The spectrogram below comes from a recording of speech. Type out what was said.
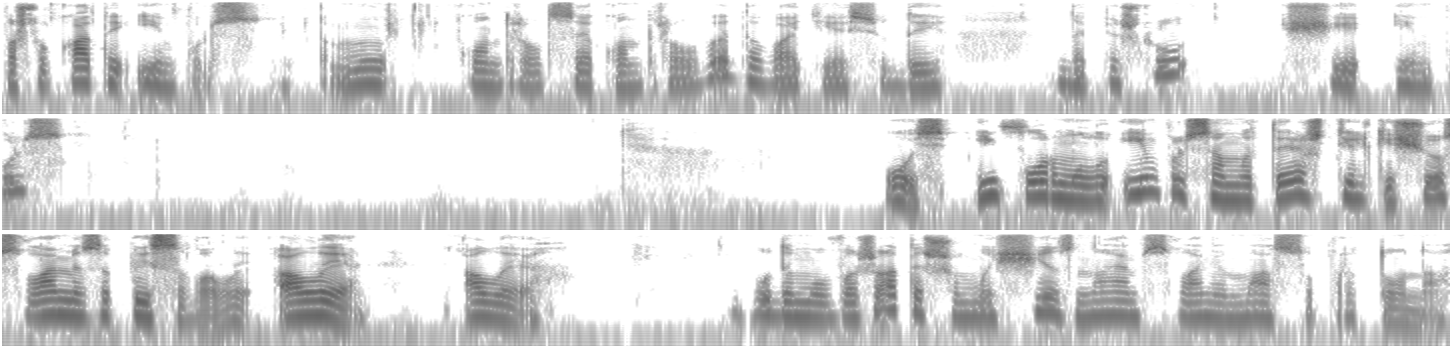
пошукати імпульс. Тому Ctrl-C, Ctrl-V. Давайте я сюди напишу ще імпульс. Ось, і формулу імпульса ми теж тільки що з вами записували. Але, але будемо вважати, що ми ще знаємо з вами масу протона.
